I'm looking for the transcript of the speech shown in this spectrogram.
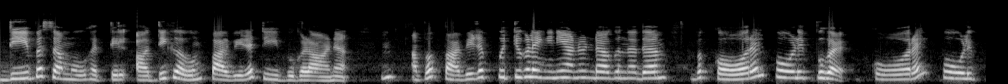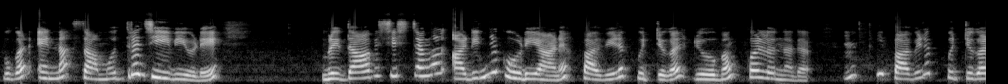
ദ്വീപസമൂഹത്തിൽ അധികവും പവിഴ ദ്വീപുകളാണ്. അപ്പോൾ പവിഴപ്പുറ്റുകൾ എങ്ങനെയാണ് ഉണ്ടാകുന്നത്? അപ്പൊ കോറൽ പോളിപ്പുകൾ കോറൽ പോളിപ്പുകൾ എന്ന സമുദ്രജീവിയുടെ മൃതാവശിഷ്ടങ്ങൾ അടിഞ്ഞുകൂടിയാണ് പവിഴപ്പുറ്റുകൾ രൂപം കൊള്ളുന്നത്. ഈ പവിഴപ്പുറ്റുകൾ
